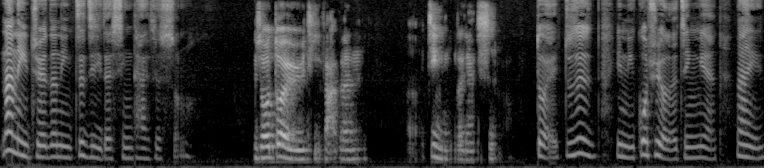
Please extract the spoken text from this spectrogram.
那你觉得你自己的心态是什么？你说对于体罚跟呃禁毒这件事吗？对，就是以你过去有的经验，那你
